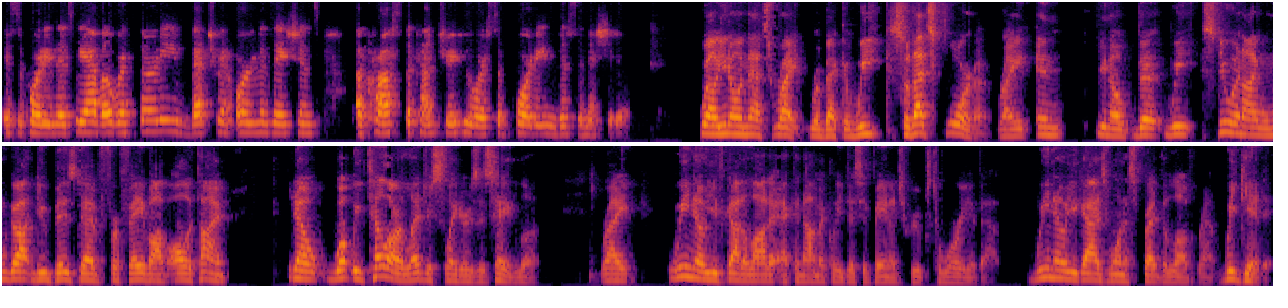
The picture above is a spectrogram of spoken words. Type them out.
is supporting this. We have over 30 veteran organizations across the country who are supporting this initiative. Well, you know, and that's right, Rebecca. We so that's Florida, right? And you know, the we Stu and I when we go out and do biz dev for FAVOB all the time, you know, what we tell our legislators is, hey, look, right? We know you've got a lot of economically disadvantaged groups to worry about. We know you guys want to spread the love around. We get it.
